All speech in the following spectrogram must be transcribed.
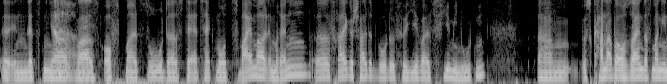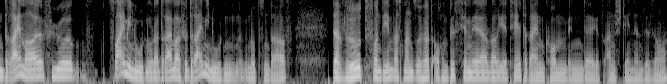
Äh, Im letzten Jahr ah, okay. war es oftmals so, dass der Attack Mode zweimal im Rennen äh, freigeschaltet wurde für jeweils vier Minuten. Ähm, es kann aber auch sein, dass man ihn dreimal für zwei Minuten oder dreimal für drei Minuten nutzen darf. Da wird von dem, was man so hört, auch ein bisschen mehr Varietät reinkommen in der jetzt anstehenden Saison.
